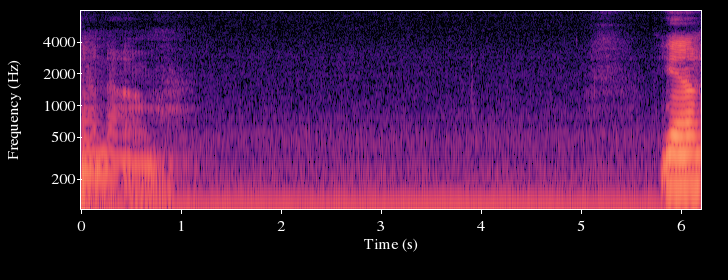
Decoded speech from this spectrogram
and um, yeah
